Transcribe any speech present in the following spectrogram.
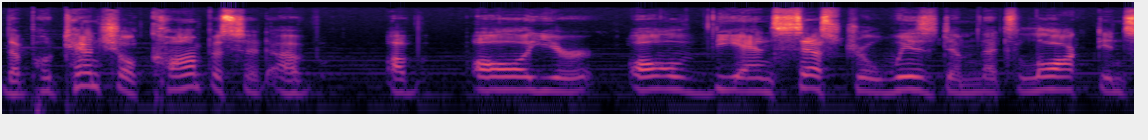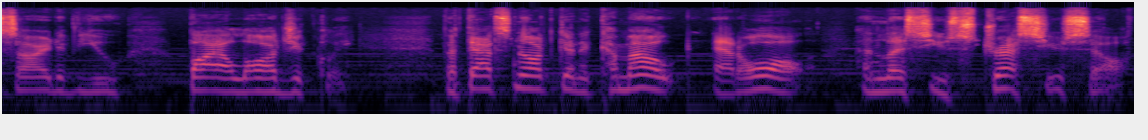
the potential composite of of all your all the ancestral wisdom that's locked inside of you biologically. But that's not going to come out at all unless you stress yourself,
